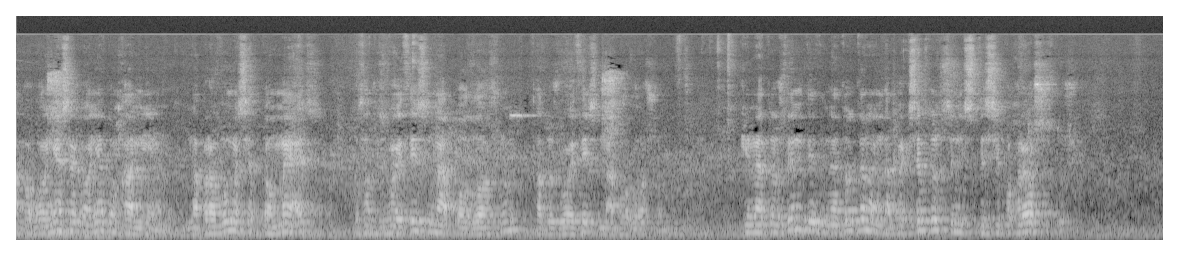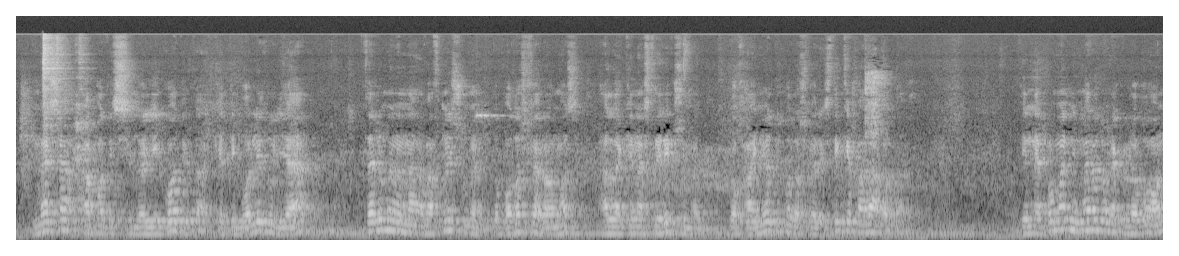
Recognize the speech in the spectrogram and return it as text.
από γωνιά σε γωνιά των Χανίων, να προβούμε σε τομές που θα τους βοηθήσει να αποδώσουν, θα τους βοηθήσει να αποδώσουν και να τους δίνει τη δυνατότητα να ανταπεξέλθουν στις υποχρεώσεις τους. Μέσα από τη συλλογικότητα και την πολλή δουλειά θέλουμε να αναβαθμίσουμε το ποδόσφαιρό μας, αλλά και να στηρίξουμε το χανιώτη ποδοσφαιριστή και παράγοντα. Την επόμενη μέρα των εκλογών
